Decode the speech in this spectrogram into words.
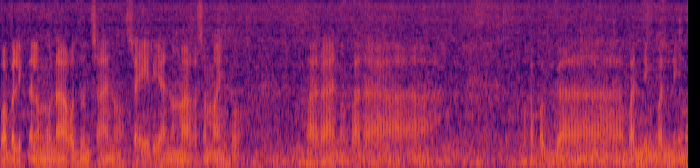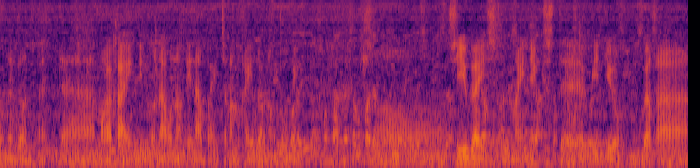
babalik na lang muna ako dun sa ano sa area ng mga kasamahan ko para ano para makapag ah, banding banding muna doon at ah, makakain din muna ako ng tinapay at saka ng tubig. So see you guys on my next uh, video. Baka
